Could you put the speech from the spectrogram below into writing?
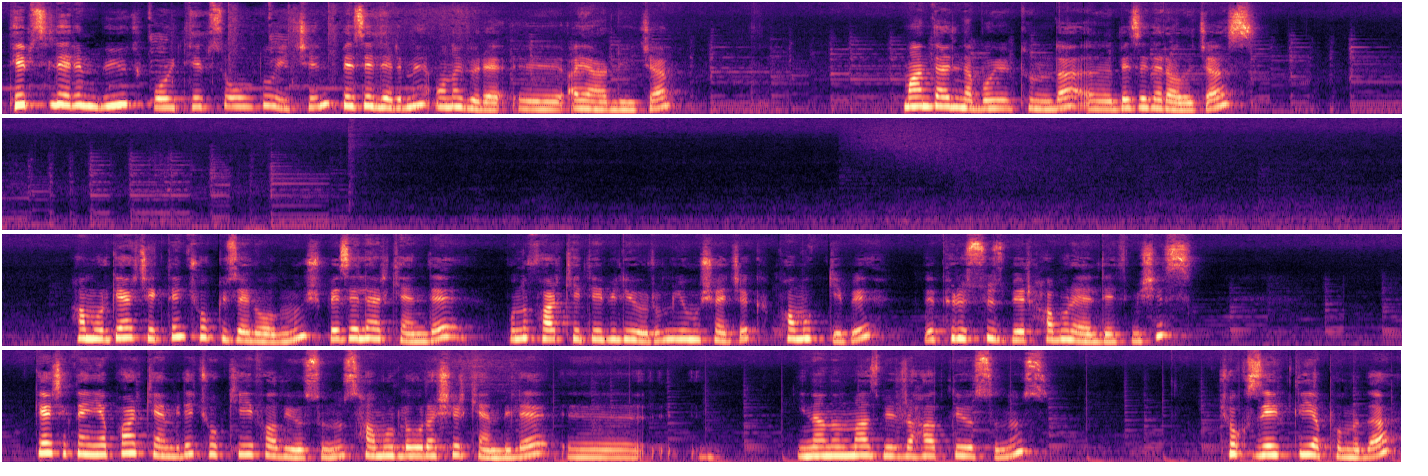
Tepsilerim büyük boy tepsi olduğu için bezelerimi ona göre ayarlayacağım. Mandalina boyutunda bezeler alacağız. Hamur gerçekten çok güzel olmuş. Bezelerken de bunu fark edebiliyorum. Yumuşacık, pamuk gibi ve pürüzsüz bir hamur elde etmişiz. Gerçekten yaparken bile çok keyif alıyorsunuz. Hamurla uğraşırken bile e, inanılmaz bir rahatlıyorsunuz. Çok zevkli yapımı da.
